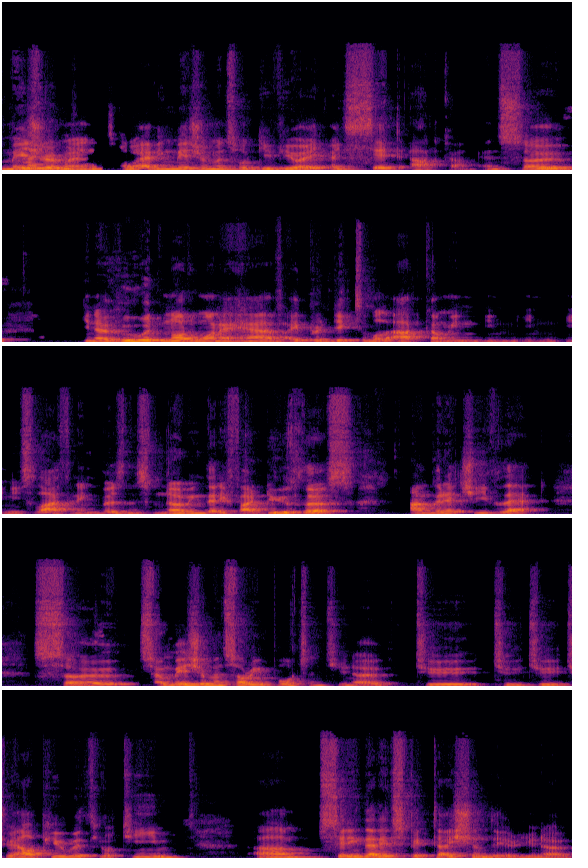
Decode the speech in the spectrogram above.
measurements or having measurements will give you a, a set outcome. And so, mm. you know, who would not want to have a predictable outcome in, in, in, in his life and in business, knowing that if I do this, I'm going to achieve that. So, so measurements are important, you know, to to to to help you with your team, um, setting that expectation there, you know,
